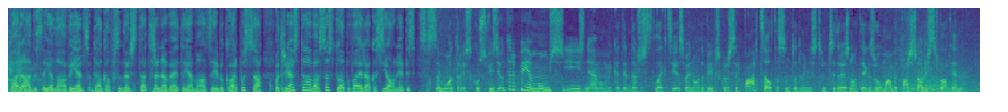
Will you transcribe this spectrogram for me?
Parādas ielā viens Dāngāpas Universitātes renovētajā mācību korpusā, otrajā stāvā sastopa vairākas jaunietes. Es esmu otrais kurs fizioterapijā. Mums ir izņēmumi, kad ir dažas lekcijas vai nodarbības, kuras ir pārceltas, un tad viņas tur citreiz notiek zūmā, bet pārsvarā viss ir klātienē.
